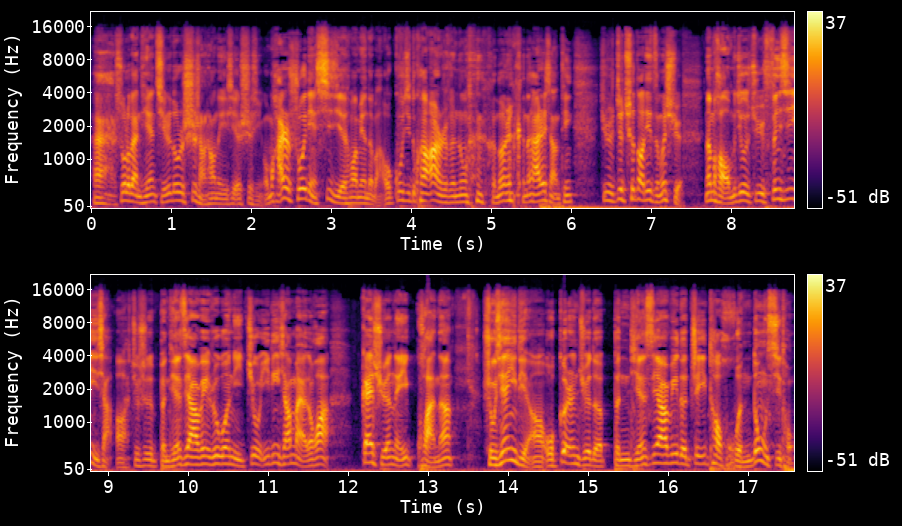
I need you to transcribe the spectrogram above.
哎，说了半天，其实都是市场上的一些事情。我们还是说一点细节方面的吧。我估计都快二十分钟，很多人可能还是想听，就是这车到底怎么选。那么好，我们就去分析一下啊，就是本田 CRV，如果你就一定想买的话，该选哪一款呢？首先一点啊，我个人觉得本田 CRV 的这一套混动系统，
